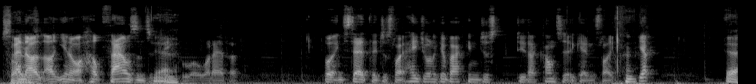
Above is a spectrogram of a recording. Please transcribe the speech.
souls. and I'll, I'll, you know I'll help thousands of Yeah. people or whatever. But instead, they're just like, "Hey, do you want to go back and just do that concert again?" It's like, "Yep." yeah,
